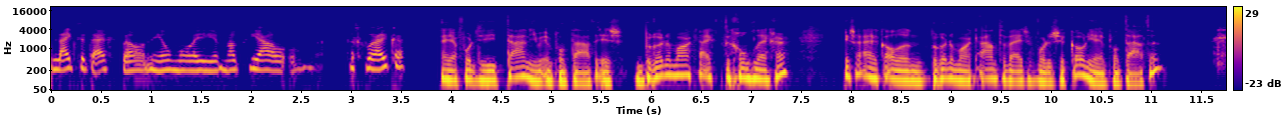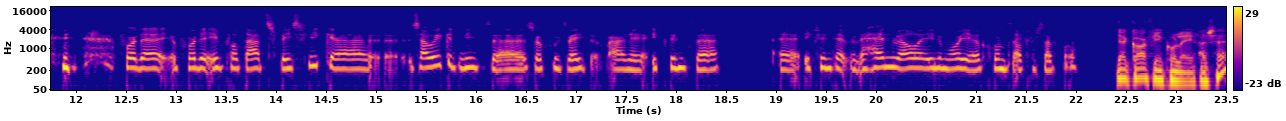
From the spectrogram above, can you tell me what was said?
lijkt het eigenlijk wel een heel mooi materiaal om te gebruiken. En ja, voor de titaniumimplantaten is Brunnemark eigenlijk de grondlegger. Is er eigenlijk al een Brunnemark aan te wijzen voor de zirconia-implantaten? voor, de, voor de implantaat specifiek uh, zou ik het niet uh, zo goed weten. Maar uh, ik vind, ik vind hen wel hele mooie grondleggers daarvoor. Ja, Garvey en collega's, hè?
